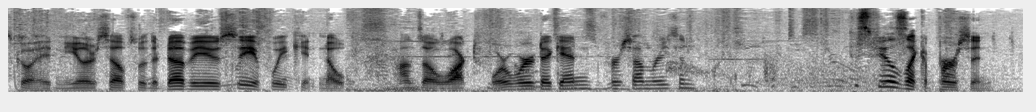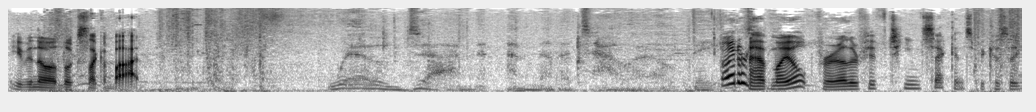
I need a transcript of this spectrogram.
Let's go ahead and heal ourselves with our W, see if we can... Nope. Hanzo walked forward again for some reason. This feels like a person, even though it looks like a bot. Well done. Another tower. I don't have my ult for another 15 seconds because I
